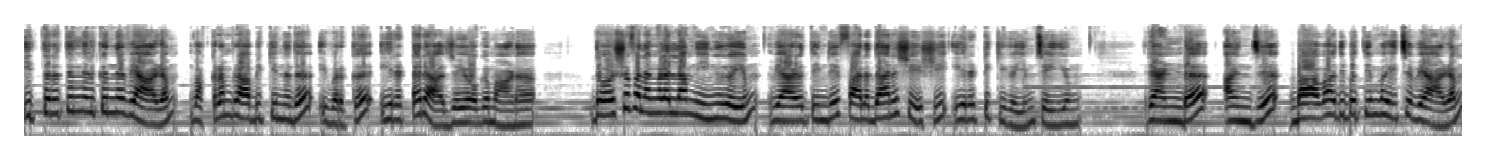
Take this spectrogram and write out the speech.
ഇത്തരത്തിൽ നിൽക്കുന്ന വ്യാഴം വക്രം പ്രാപിക്കുന്നത് ഇവർക്ക് ഇരട്ട രാജയോഗമാണ്. ദോഷഫലങ്ങളെല്ലാം നീങ്ങുകയും വ്യാഴത്തിന്റെ ഫലദാന ശേഷി ഇരട്ടിക്കുകയും ചെയ്യും. രണ്ട് അഞ്ച് ഭാവാധിപത്യം വഹിച്ച വ്യാഴം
